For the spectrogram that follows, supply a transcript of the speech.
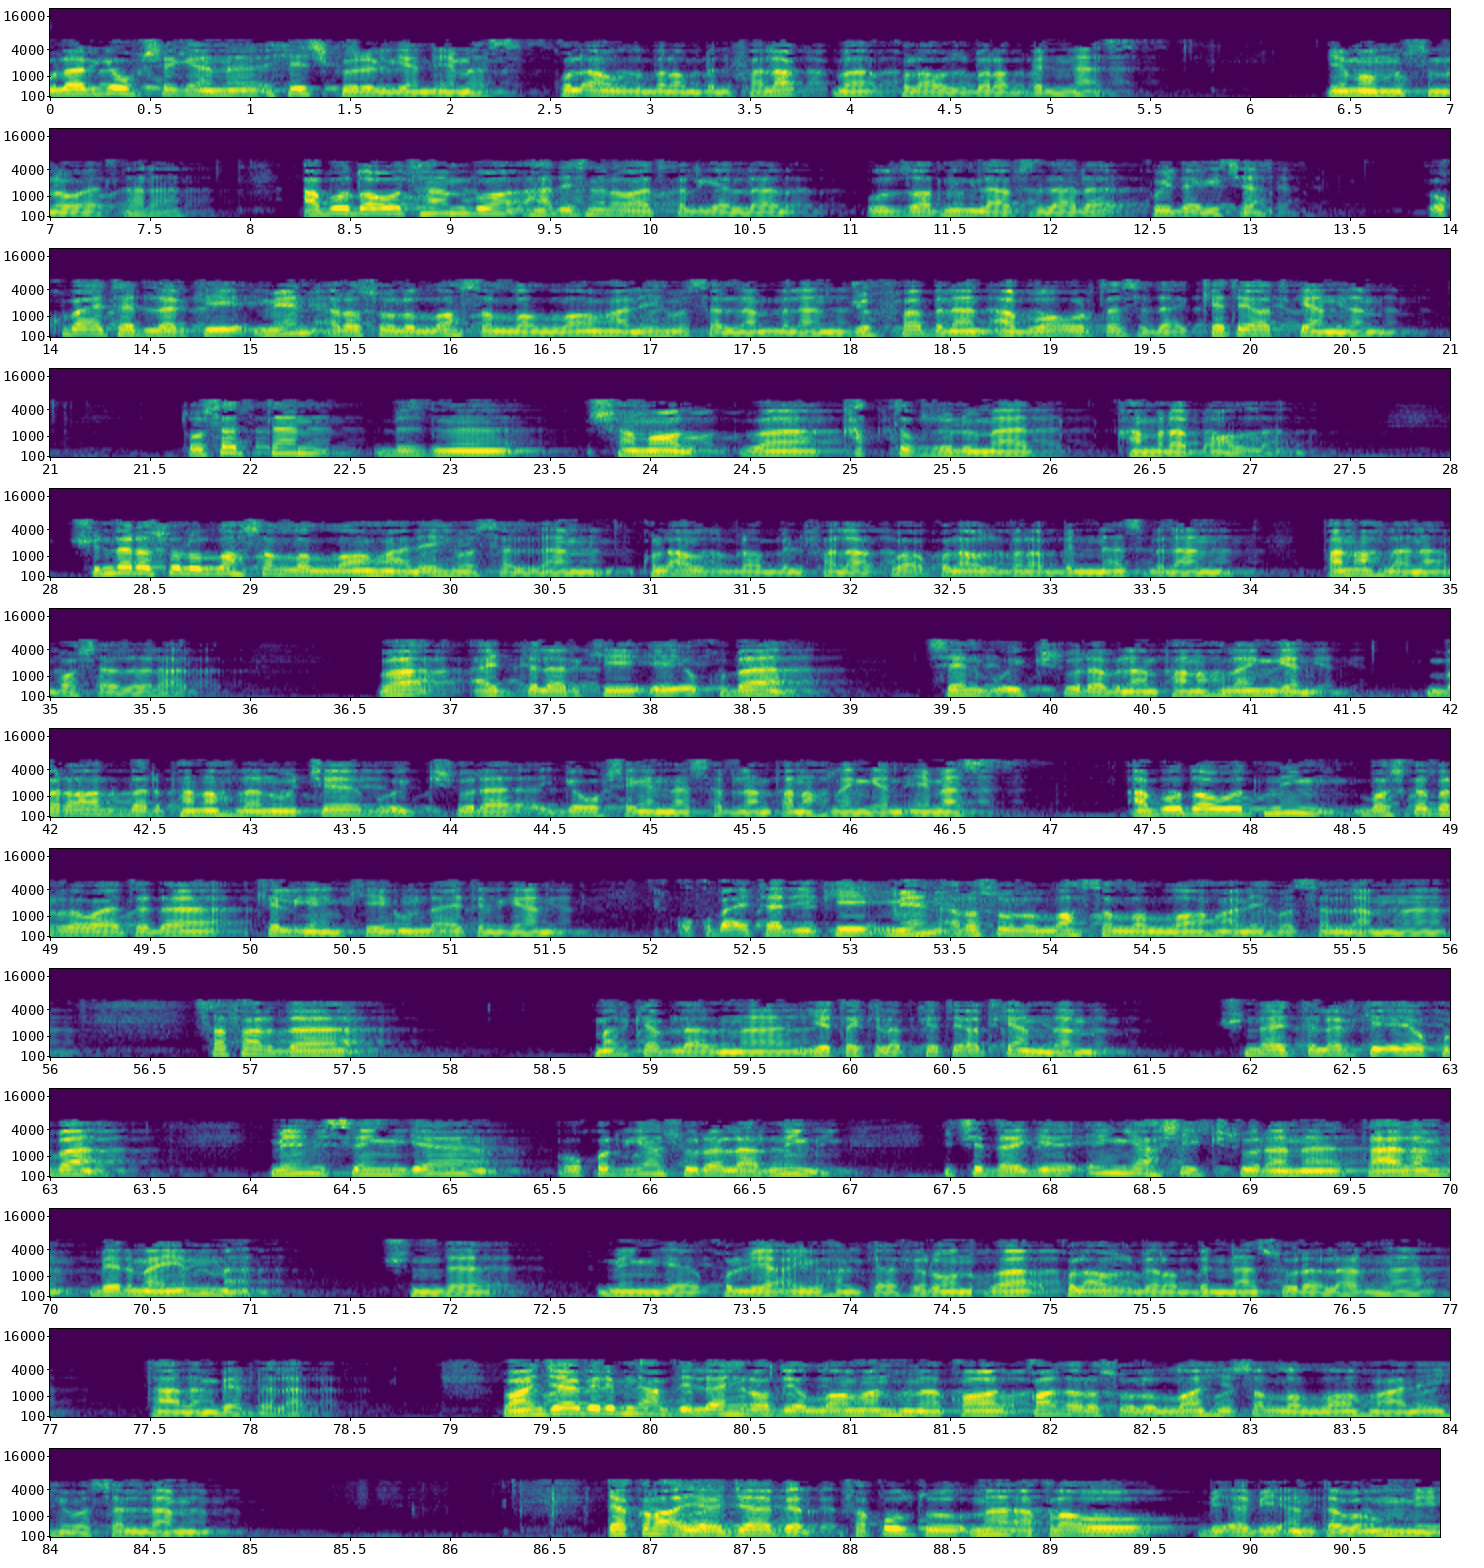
ularga o'xshagani hech ko'rilgan emas qul avzu birobbil falaq va qul avzu birobbin nas Imom muslim rivoyatlari. Abu dovud ham bu hadisni rivoyat qilganlar u zotning lafzlari quyidagicha. Uqba aytadilarki men rasululloh sollallohu alayhi vasallam bilan juhfa bilan abvo o'rtasida ketayotgandim. To'satdan bizni shamol va qattiq zulumat qamrab oldi. Shunda rasululloh sollallohu alayhi vasallam qul avzu birobbil falaq va qul avzu birobbin nas bilan panohlana boshladilar. Va aytdilarki ey uqba sen bu ikki sura bilan panohlangin. Biror bir panohlanuvchi bu ikki suraga o'xshagan narsa bilan panohlangan emas. Abu dovudning boshqa bir rivoyatida kelganki unda aytilgan uqba aytadiki men rasululloh sollallohu alayhi vasallamni safarda markablarni yetaklab ketayotgandim. Shunda aytdilarki ey uqba men senga o'qilgan suralarning ichidagi eng yaxshi ikki surani ta'lim bermayinmi shunda menga qul ya ayyuhal kafirun va qul auz bi robbin nas suralarini ta'lim berdilar وعن جابر بن عبد الله رضي الله عنهما قال قال رسول الله صلى الله عليه وسلم اقرأ يا جابر فقلت ما أقرأ بأبي أنت وأمي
